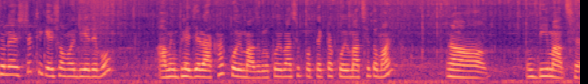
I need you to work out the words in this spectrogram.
চলে এসছে, ঠিক এই সময় দিয়ে দেব। আমি ভেজে রাখা কই মাছগুলো। কই মাছের প্রত্যেকটা কই মাছে তোমার ডিম আছে।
